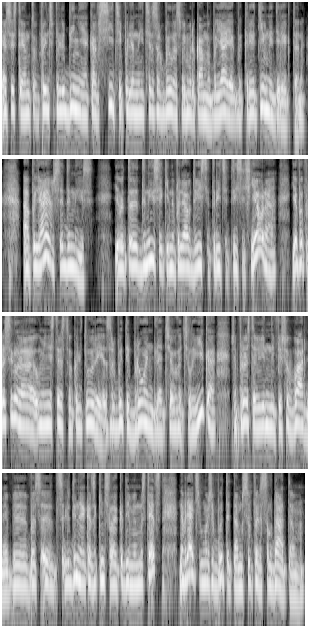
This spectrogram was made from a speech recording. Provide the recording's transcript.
асистенту, в принципі, людині, яка всі ці поляниці зробила своїми руками, бо я якби креативний директор, а пиляє все Денис. І от е, Денис, який напиляв 230 тисяч євро, я попросила у Міністерства культури зробити бронь для цього чоловіка, щоб просто він не пішов в армію. Бо це людина, яка закінчила академію мистецтв, навряд чи може бути там суперсолдатом.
